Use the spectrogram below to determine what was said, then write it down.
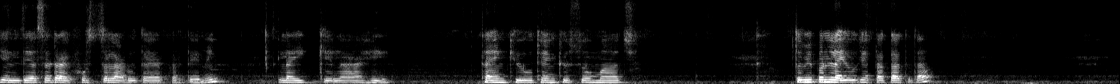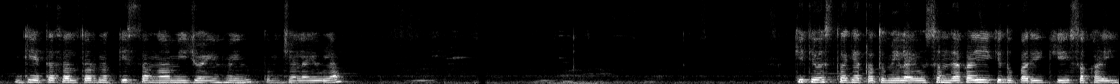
हेल्दी असं ड्रायफ्रूट्सचं लाडू तयार करते मी. लाईक केला आहे. थँक्यू थँक्यू सो मच तुम्ही पण लाईव्ह घेता का दादा घेत असाल तर नक्कीच सांगा मी जॉईन होईन तुमच्या लाईव्हला किती वाजता घेता तुम्ही लाईव्ह संध्याकाळी की दुपारी की सकाळी?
